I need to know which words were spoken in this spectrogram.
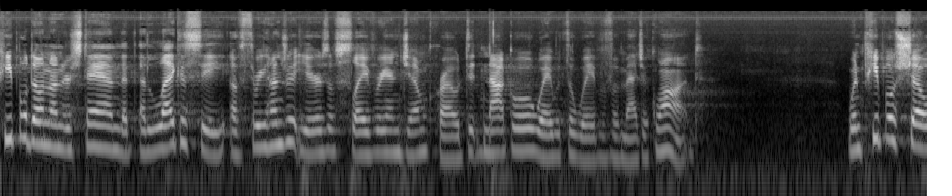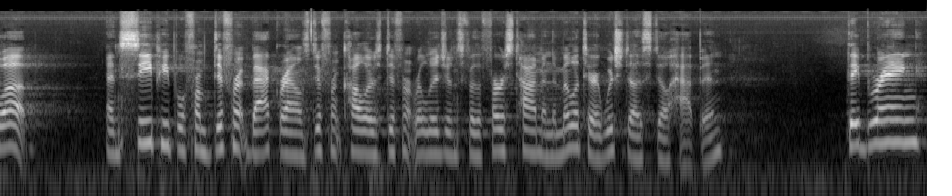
people don't understand that a legacy of 300 years of slavery and Jim Crow did not go away with the wave of a magic wand. When people show up and see people from different backgrounds, different colors, different religions for the first time in the military, which does still happen, they bring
